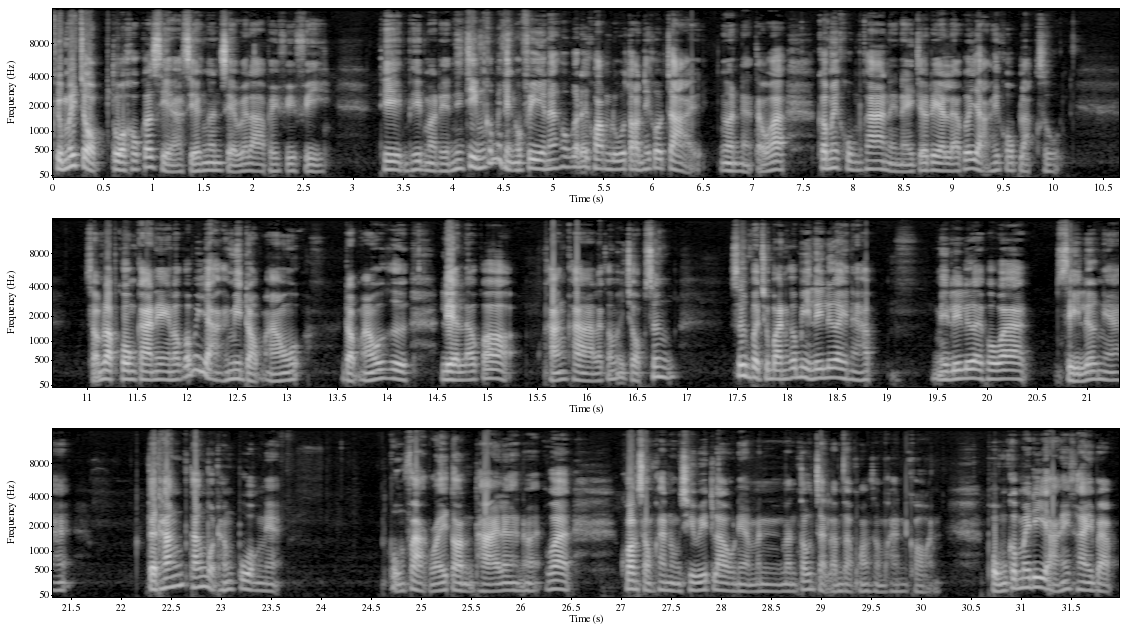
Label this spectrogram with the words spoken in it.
คือไม่จบตัวเขาก็เสียเสียเงินเสียเวลาไปฟรีๆ ที่พี่มาเรียนจริงๆก็ไม่ถึงกับฟรีนะเขาก็ได้ความรู้ตอนที่เขาจ่ายเงินเนี่ยแต่ว่าก็ไม่คุ้มค่าไหนๆจะเรียนแล้วก็อยากให้ครบหลักสูตรสำหรับโครงการเองเราก็ไม่อยากให้มี drop out drop out ก็คือเรียนแล้วก็ค้างคาแล้วก็ไม่จบ ซึ่งซึ่งปัจจุบันก็มีเรื่อยๆนะครับ มีเรื่อยๆ เพราะว่าสีเรื่องนี้ฮะแต่ทั้งทั้งหมดทั้งปวงเนี่ย ผมฝากไว้ตอนท้ายแล้วกันนะว่าความสำคัญของชีวิตเราเนี่ยมันมันต้องจัดลำดับความสำคัญก่อน ผมก็ไม่ได้อยากให้ใครแบบ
